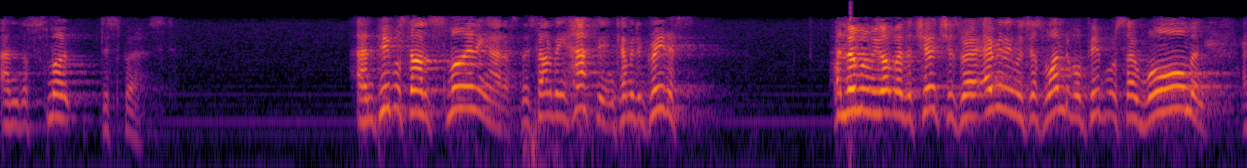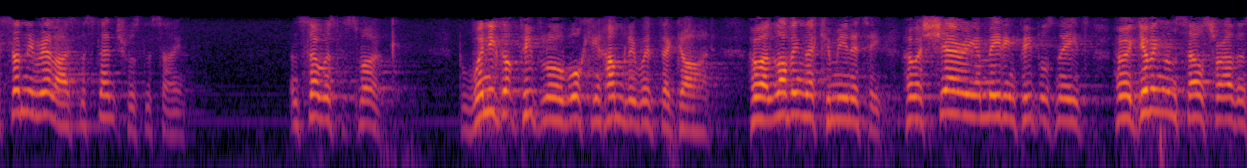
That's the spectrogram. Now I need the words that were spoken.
And the smoke dispersed. And people started smiling at us. They started being happy and coming to greet us. And then when we got where the churches where everything was just wonderful, people were so warm, and I suddenly realized the stench was the same. And so was the smoke. But when you've got people who are walking humbly with their God, who are loving their community, who are sharing and meeting people's needs, who are giving themselves for others.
